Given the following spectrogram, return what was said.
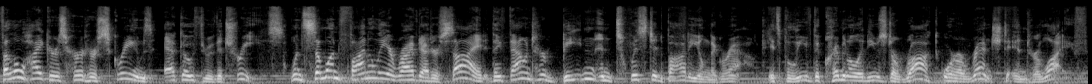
fellow hikers heard her screams echo through the trees. When someone finally arrived at her side, they found her beaten and twisted body on the ground. It's believed the criminal had used a rock or a wrench to end her life.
